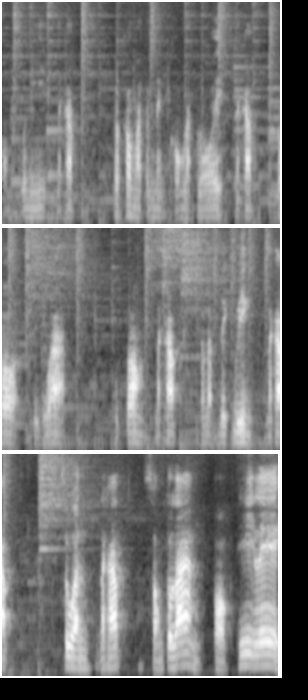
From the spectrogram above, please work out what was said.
2 ตัวนี้นะครับ ก็เข้ามาตำแหน่งของหลักร้อยนะครับ ก็ถือว่าถูกต้องนะครับสำหรับเลขวิ่งนะครับ ส่วนนะครับ 2 ตัวล่างออกที่เลข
